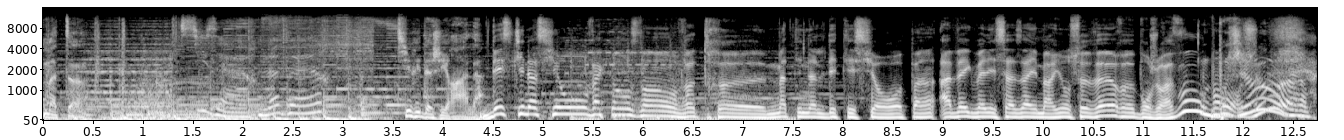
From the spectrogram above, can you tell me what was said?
Matin. 6h, 9h, Thierry Dagiral. Destination vacances dans votre euh, matinale d'été sur Europe 1 avec Vanessa Zaza et Marion Sauveur. Euh, bonjour à vous. Bonjour.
